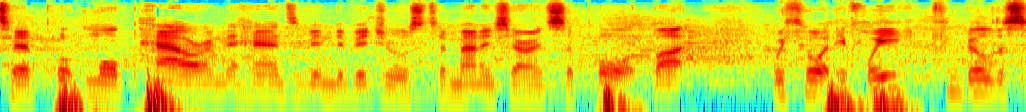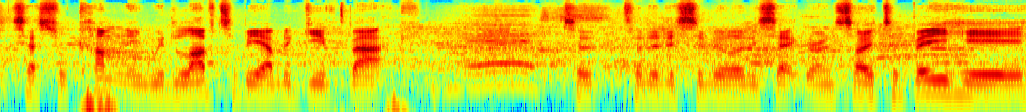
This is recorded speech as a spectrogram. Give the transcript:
to put more power in the hands of individuals to manage their own support, but we thought if we can build a successful company, we'd love to be able to give back yes. to, to the disability sector. And so to be here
